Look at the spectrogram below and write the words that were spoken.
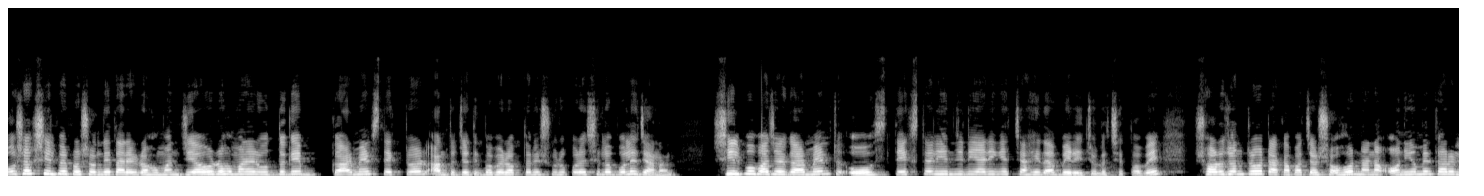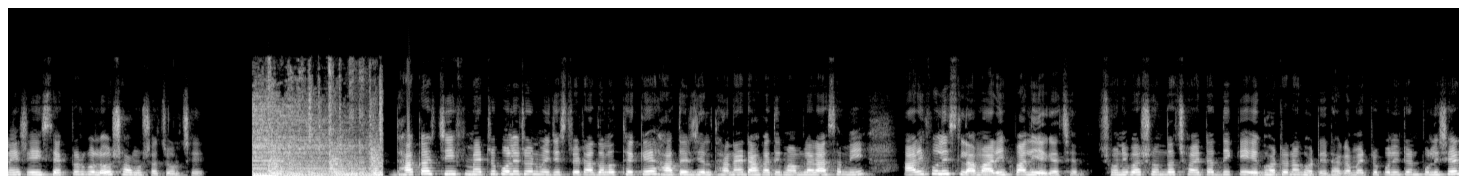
পোশাক শিল্পের প্রসঙ্গে তারেক রহমান, জিয়াউর রহমানের উদ্যোগে গার্মেন্টস সেক্টর আন্তর্জাতিকভাবে রপ্তানি শুরু করেছিল বলে জানান। শিল্প, বাজার, গার্মেন্ট ও টেক্সটাইল ইঞ্জিনিয়ারিংয়ের চাহিদা বেড়েই চলেছে। তবে ষড়যন্ত্র, টাকা পাচার সহ নানা অনিয়মের কারণে এই সেক্টরগুলোও সমস্যা চলছে। ঢাকার চিফ মেট্রোপলিটন ম্যাজিস্ট্রেট আদালত থেকে হাতের জেল থানায় ডাকাতি মামলার আসামি আরিফুল ইসলাম আরিফ পালিয়ে গেছেন। শনিবার সন্ধ্যা ছয়টার দিকে এ ঘটনা ঘটে। ঢাকা মেট্রোপলিটন পুলিশের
